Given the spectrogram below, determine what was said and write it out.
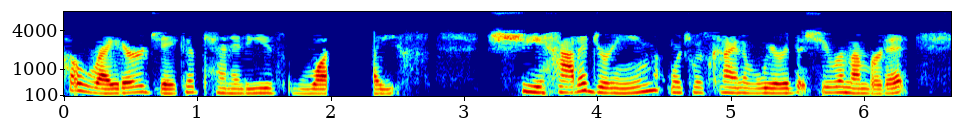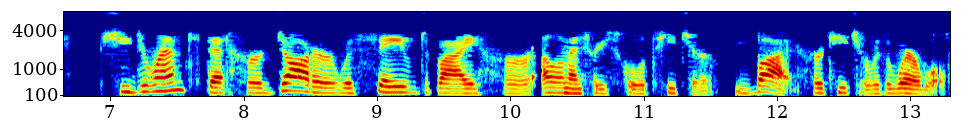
co-writer, Jacob Kennedy's wife. She had a dream, which was kind of weird that she remembered it. She dreamt that her daughter was saved by her elementary school teacher, but her teacher was a werewolf.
